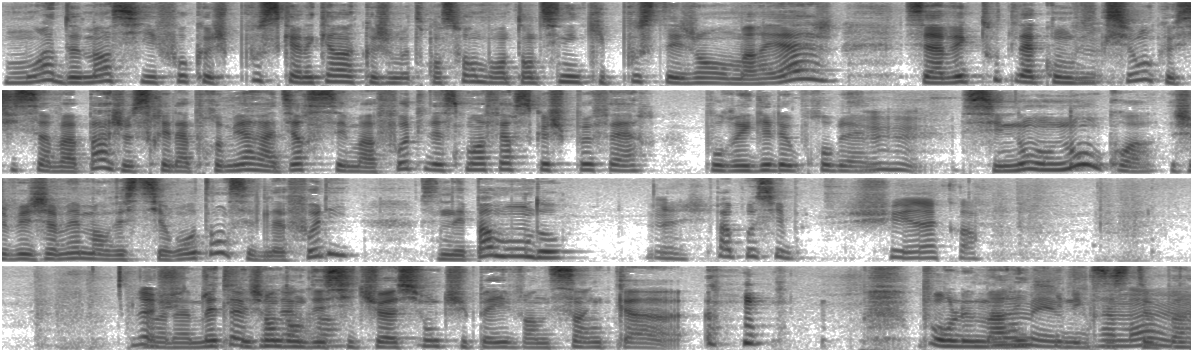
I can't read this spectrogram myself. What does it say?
moi, demain, s'il faut que je pousse quelqu'un, que je me transforme en tantine qui pousse les gens au mariage, c'est avec toute la conviction que si ça va pas, je serai la première à dire c'est ma faute, laisse-moi faire ce que je peux faire pour régler le problème. Mhm. Sinon, non, quoi. Je vais jamais m'investir autant, c'est de la folie. Ce n'est pas mon dos. Pas possible. Je suis d'accord. Voilà, mettre les gens dans des situations, tu payes 25K pour le mari qui n'existe pas.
